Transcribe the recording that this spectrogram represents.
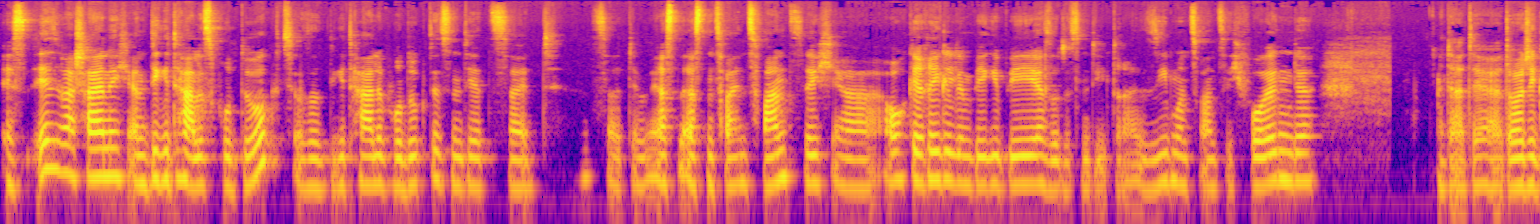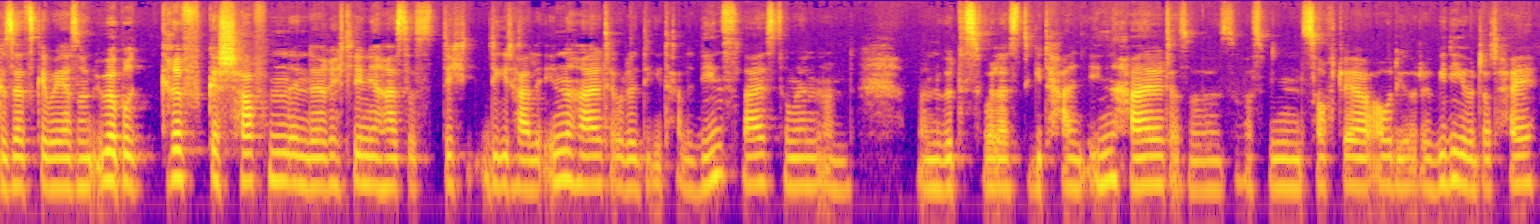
es ist wahrscheinlich ein digitales Produkt. Also digitale Produkte sind jetzt seit, seit dem 1.1.22 ja auch geregelt im BGB. Also das sind die 327 folgende. Da hat der deutsche Gesetzgeber ja so einen Überbegriff geschaffen. In der Richtlinie heißt das digitale Inhalte oder digitale Dienstleistungen. Und man wird es wohl als digitalen Inhalt, also sowas wie ein Software, Audio oder Videodatei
